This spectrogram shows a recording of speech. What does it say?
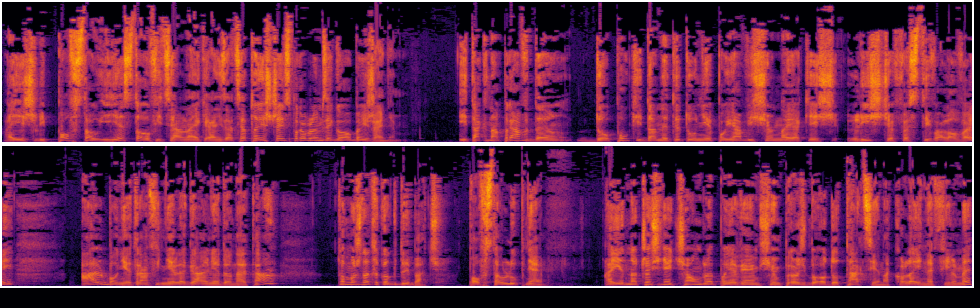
A jeśli powstał i jest to oficjalna ekranizacja, to jeszcze jest problem z jego obejrzeniem. I tak naprawdę, dopóki dany tytuł nie pojawi się na jakiejś liście festiwalowej albo nie trafi nielegalnie do neta, to można tylko gdybać, powstał lub nie. A jednocześnie ciągle pojawiają się prośby o dotacje na kolejne filmy,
